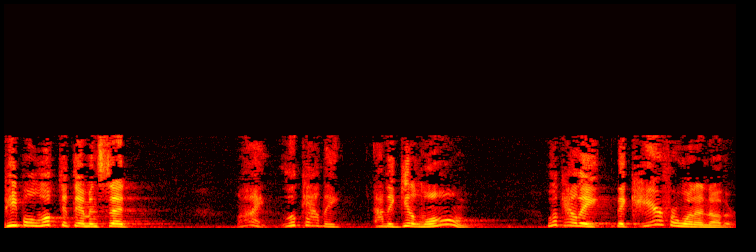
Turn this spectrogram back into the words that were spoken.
People looked at them and said, My, look how they, how they get along. Look how they, they care for one another.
